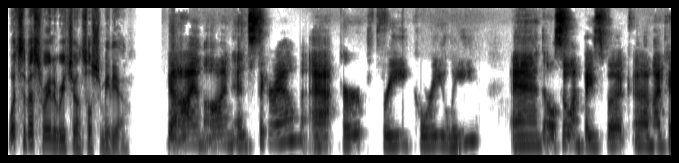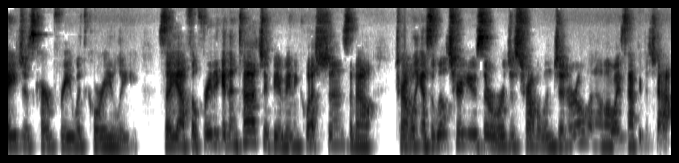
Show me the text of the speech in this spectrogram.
what's the best way to reach you on social media? Yeah, I am on Instagram at Curb Free Cory Lee, and also on Facebook. Uh, my page is Curb Free with Cory Lee. So yeah, feel free to get in touch if you have any questions about traveling as a wheelchair user or just travel in general, and I'm always happy to chat.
